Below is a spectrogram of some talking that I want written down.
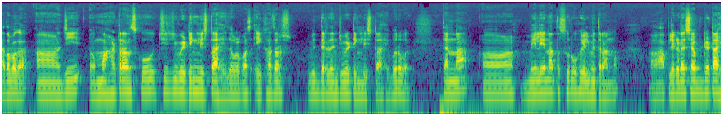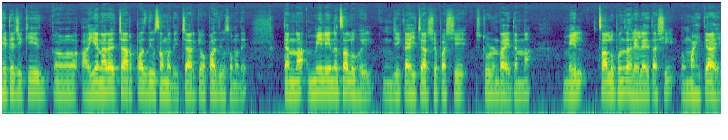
आता बघा जी महाट्रान्सकोची जी वेटिंग लिस्ट आहे जवळपास एक हजार विद्यार्थ्यांची वेटिंग लिस्ट आहे बरोबर? त्यांना मेल येणं आता सुरू होईल मित्रांनो. आपल्याकडे असे अपडेट आहे त्याची की येणाऱ्या चार पाच दिवसामध्ये चार किंवा पाच दिवसामध्ये त्यांना मेल येणं चालू होईल. जे काही चारशे पाचशे स्टुडंट आहे त्यांना मेल चालू पण झालेले आहेत अशी माहिती आहे.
